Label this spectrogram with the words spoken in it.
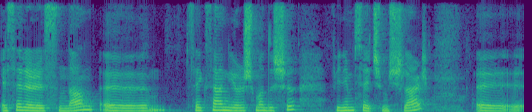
eser arasından e, 80 yarışma dışı film seçmişler. E,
